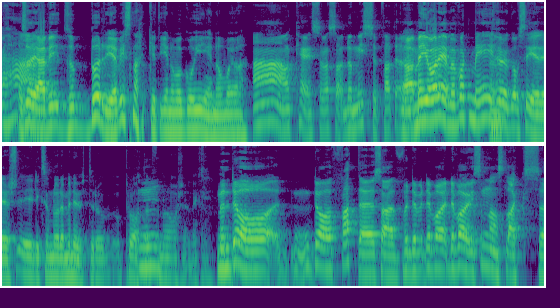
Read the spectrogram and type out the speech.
Aha. Och så, ja, vi, så började vi snacket genom att gå igenom vad jag... Ah, okej. Okay. Så vad sa Då missuppfattade jag Ja, men jag har även varit med i Hög av serier i liksom några minuter och, och pratat mm. för några år sedan. Liksom. Men då, då fattade jag så här, för det, det, var, det var ju som någon slags uh,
